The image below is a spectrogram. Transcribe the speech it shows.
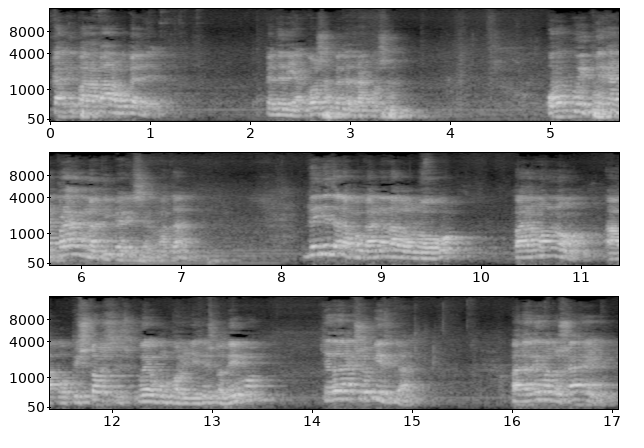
κάτι παραπάνω από 5. 5.200, 5.300. Όπου υπήρχαν πράγματι περισσεύματα, δεν ήταν από κανένα άλλο λόγο παρά μόνο από πιστώσεις που έχουν χορηγηθεί στο Δήμο και δεν αξιοποιήθηκαν. Παραδείγματος χάρη,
